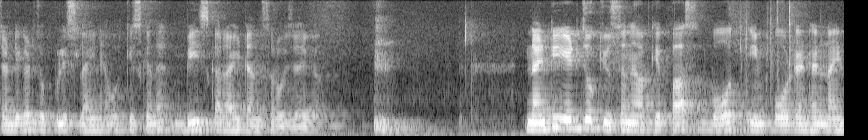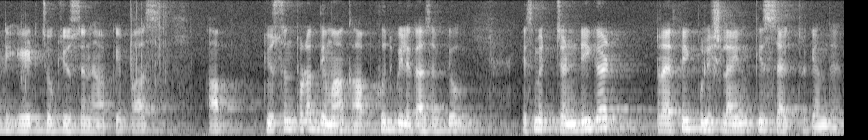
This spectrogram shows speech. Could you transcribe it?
चंडीगढ़ जो पुलिस लाइन है वो किसके अंदर? बीस का राइट आंसर हो जाएगा। 98 जो क्वेश्चन है आपके पास, बहुत इंपॉर्टेंट है। 98 जो क्वेश्चन है आपके पास, आप क्वेश्चन थोड़ा दिमाग आप खुद भी लगा सकते हो। इसमें चंडीगढ़ ट्रैफ़िक पुलिस लाइन किस सेक्टर के अंदर है?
